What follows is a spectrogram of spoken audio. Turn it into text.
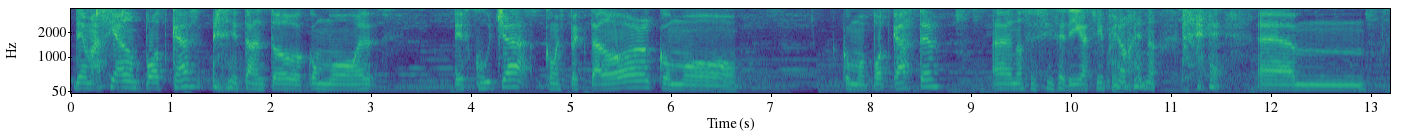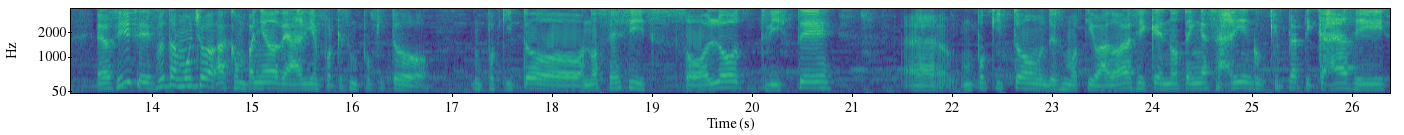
demasiado un podcast, tanto como escucha, como espectador, como, como podcaster. Ah, no sé si se diga así, pero bueno. Em, pero sí, se disfruta mucho acompañado de alguien porque es un poquito, un poquito, no sé si solo, triste, eh, un poquito desmotivador, así que no tengas a alguien con quien platicar así.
